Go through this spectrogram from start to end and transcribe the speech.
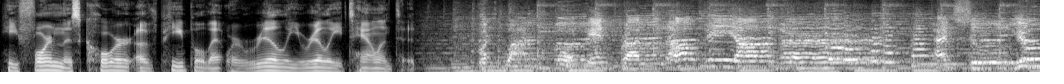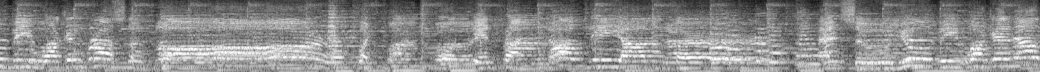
he formed this core of people that were really, really talented. Put one foot in front of the other and soon you'll be walking across the floor. Put one foot in front of the other, and soon you'll be walking out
